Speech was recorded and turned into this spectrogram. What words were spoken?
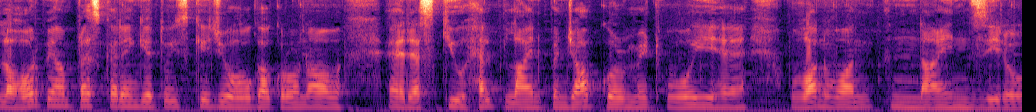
लाहौर पर हम प्रेस करेंगे तो इसके जो होगा corona rescue help line Punjab government वो ये है वन वन नाइन ज़ीरो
